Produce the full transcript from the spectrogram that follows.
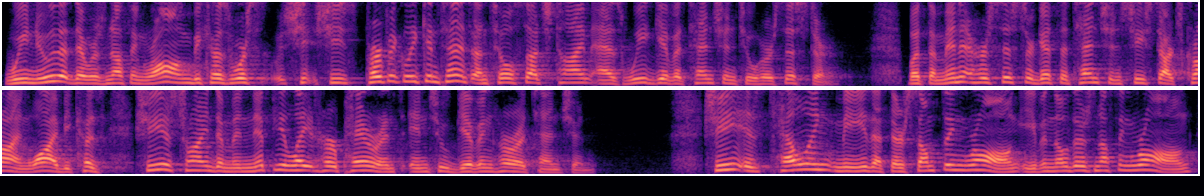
We knew that there was nothing wrong because she, she's perfectly content until such time as we give attention to her sister. But the minute her sister gets attention, she starts crying. Why? Because she is trying to manipulate her parents into giving her attention. She is telling me that there's something wrong, even though there's nothing wrong,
